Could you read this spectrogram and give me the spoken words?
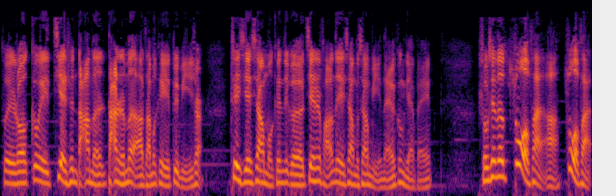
所以说，各位健身达们达人们啊，咱们可以对比一下这些项目跟这个健身房那些项目相比，哪个更减肥？首先呢，做饭啊，做饭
